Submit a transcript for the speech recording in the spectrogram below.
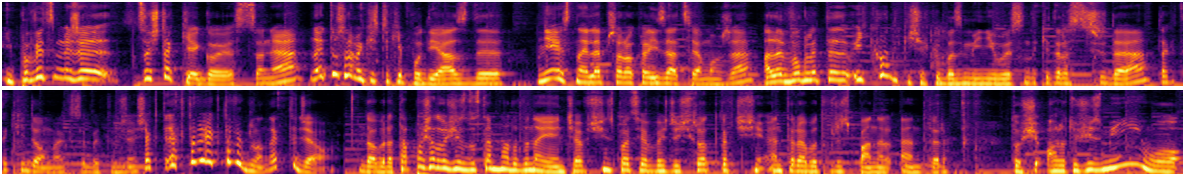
I powiedzmy, że coś takiego jest, co nie? No i tu są jakieś takie podjazdy. Nie jest najlepsza lokalizacja może, ale w ogóle te ikonki się chyba zmieniły, są takie teraz 3D. Tak, taki domek sobie tu wziąć. Jak to, jak to, jak to wygląda? Jak to działa? Dobra, ta posiadłość jest dostępna do wynajęcia. Wciśnij spację, wejść do środka, wciśnij Enter, aby otworzyć panel. Enter. To się, ale to się zmieniło.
